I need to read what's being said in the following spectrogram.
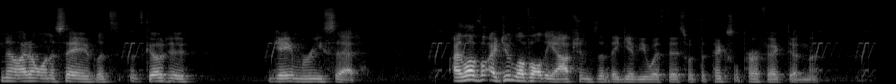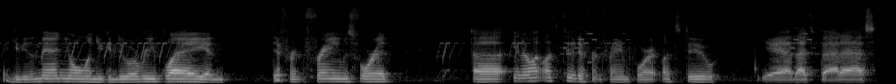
No, I don't want to save. Let's let's go to game reset. I love I do love all the options that they give you with this with the pixel perfect and the, they give you the manual and you can do a replay and different frames for it. Uh, you know what? Let's do a different frame for it. Let's do yeah, that's badass.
